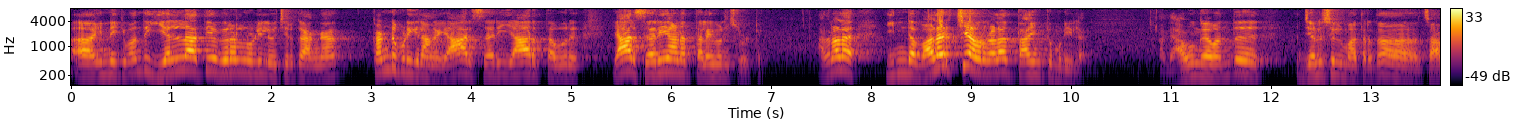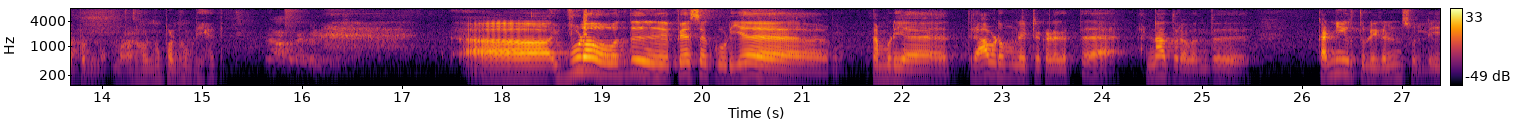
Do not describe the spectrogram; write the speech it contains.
ஆஹ் இன்னைக்கு வந்து எல்லாத்தையும் விரல் நொழியில் வச்சுருக்காங்க. கண்டுபிடிக்கிறாங்க. யார் சரி யார் தவறு யார் சரியான தலைவர்னு சொல்லிட்டு. அதனால் இந்த வளர்ச்சி அவர்களால் தாங்கிக்க முடியல. அது அவங்க வந்து ஜெலுசில் மாத்திரை தான் சாப்பிடணும். நாங்கள் ஒன்றும் பண்ண முடியாது. இவ்வளோ வந்து பேசக்கூடிய நம்முடைய திராவிட முன்னேற்ற கழகத்தை அண்ணாதுரை வந்து கண்ணீர் துளிகள்னு சொல்லி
